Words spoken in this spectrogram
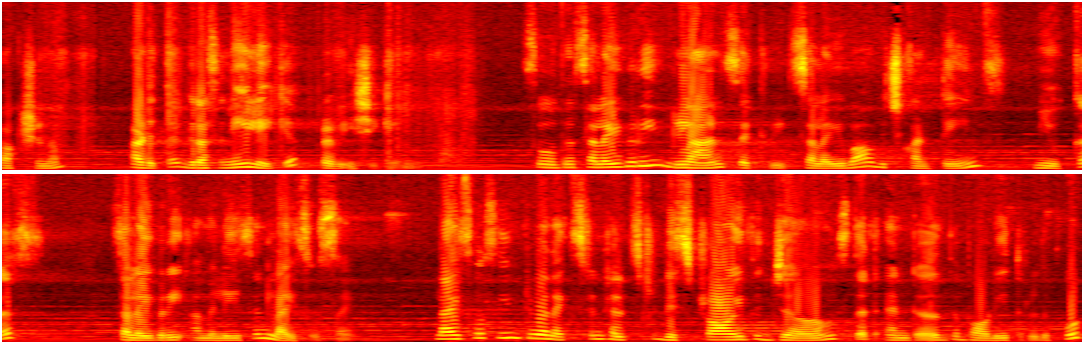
ഭക്ഷണം അടുത്ത ഗ്രസനിയിലേക്ക് പ്രവേശിക്കുന്നു. So the salivary gland secrete saliva which contains mucus salivary amylase and lysozyme lysozyme to an extent helps to destroy the germs that enter the body through the food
